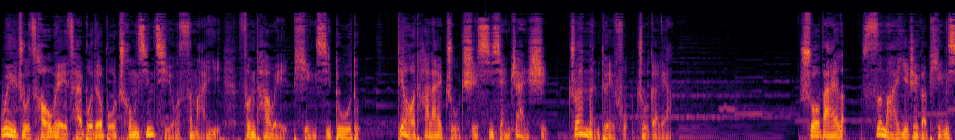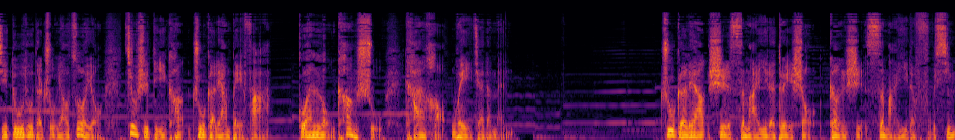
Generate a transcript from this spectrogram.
魏主曹魏才不得不重新启用司马懿，封他为平西都督，调他来主持西线战事，专门对付诸葛亮。说白了，司马懿这个平西都督的主要作用就是抵抗诸葛亮北伐，关陇抗蜀，看好魏家的门。诸葛亮是司马懿的对手，更是司马懿的福星。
